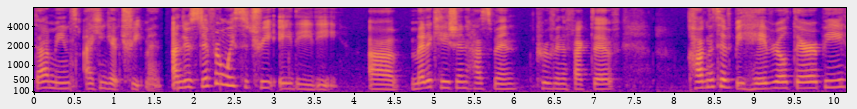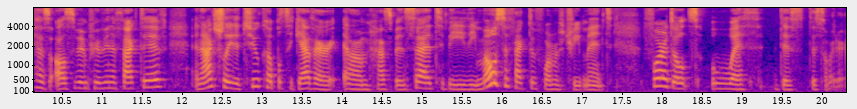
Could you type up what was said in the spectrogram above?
that means I can get treatment. And there's different ways to treat ADD. Uh, medication has been proven effective. Cognitive behavioral therapy has also been proven effective. And actually, the two coupled together um, has been said to be the most effective form of treatment for adults with this disorder.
